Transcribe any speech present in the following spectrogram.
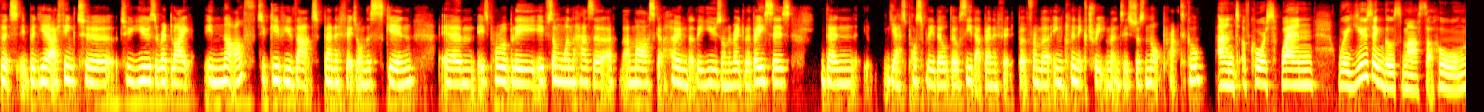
but but yeah i think to to use the red light enough to give you that benefit on the skin um is probably if someone has a, a a mask at home that they use on a regular basis then yes possibly they'll they'll see that benefit but from a in clinic treatment it's just not practical And of course, when we're using those masks at home,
